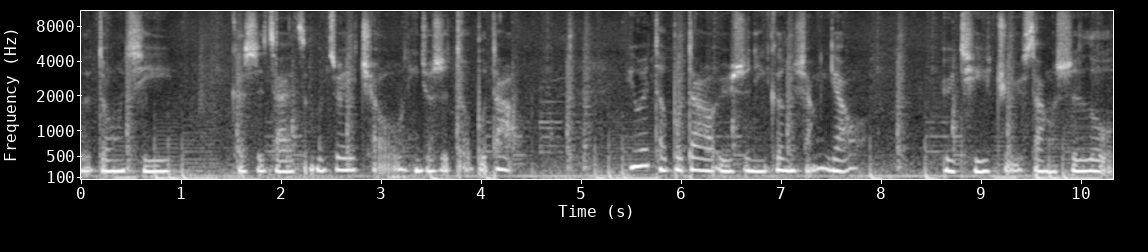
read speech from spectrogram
的东西，可是再怎么追求，你就是得不到，因为得不到，于是你更想要。与其沮丧失落，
